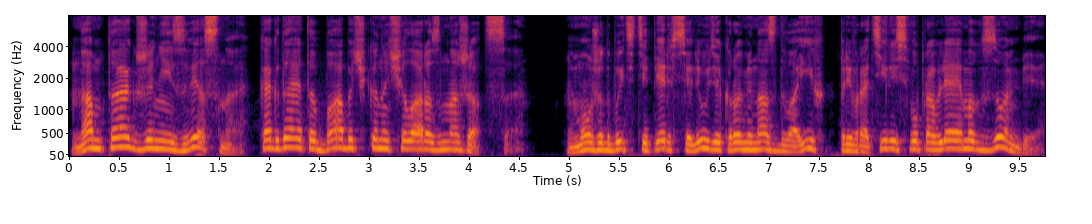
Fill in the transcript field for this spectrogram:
Нам также неизвестно, когда эта бабочка начала размножаться. Может быть, теперь все люди, кроме нас двоих, превратились в управляемых зомби.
